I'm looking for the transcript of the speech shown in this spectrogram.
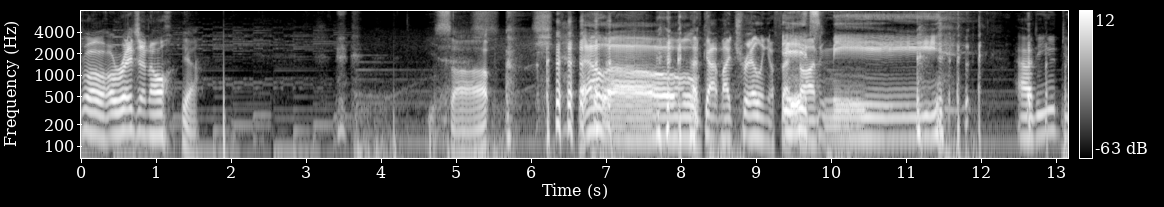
Oh, original. yeah. Sup? Hello. I've got my trailing effect on. me. How do you do?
